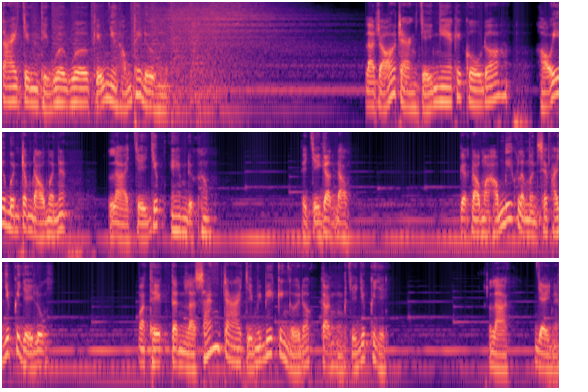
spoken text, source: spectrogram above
tay chân thì quơ quơ kiểu như không thấy đường. Là rõ ràng chị nghe cái cô đó Hỏi ở bên trong đầu mình á là chị giúp em được không? Thì chị gật đầu. Gật đầu mà không biết là mình sẽ phải giúp cái gì luôn. Mà thiệt tình là sáng trai chị mới biết cái người đó cần chị giúp cái gì. Là vậy nè.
